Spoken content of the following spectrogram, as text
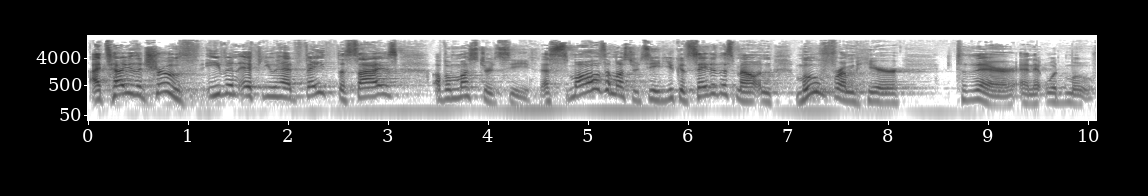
I tell you the truth, even if you had faith the size of a mustard seed, as small as a mustard seed, you could say to this mountain, Move from here to there, and it would move.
